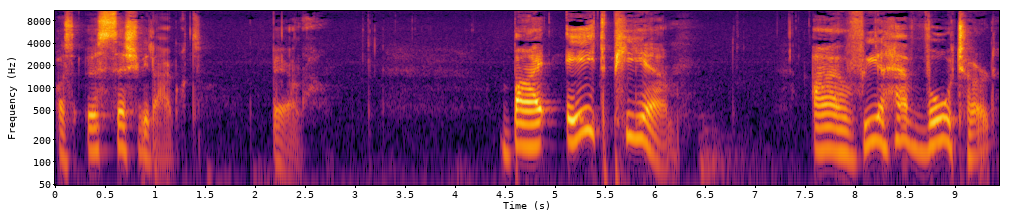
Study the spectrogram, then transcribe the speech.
az összes virágot. Például. By 8 p.m. I will have watered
